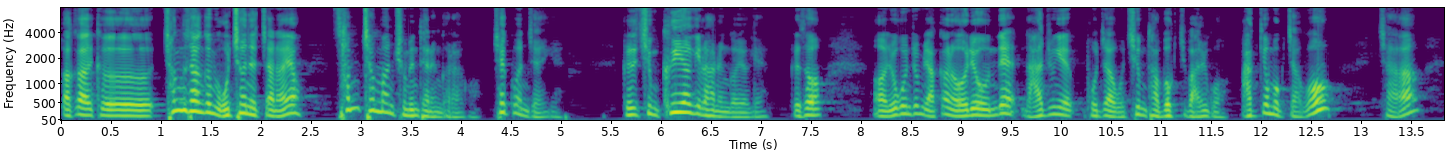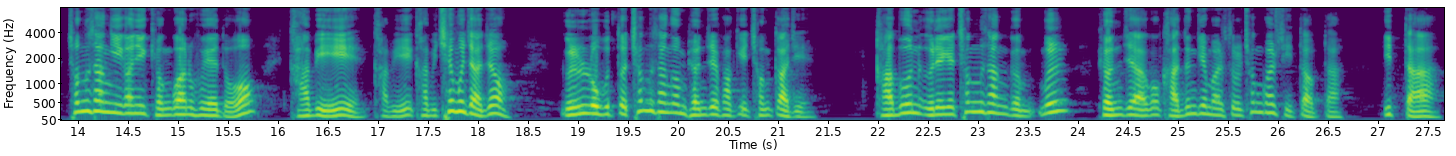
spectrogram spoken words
아까 그 청산금이 5천이었잖아요. 3천만 주면 되는 거라고 채권자에게. 그래서 지금 그 이야기를 하는 거예요. 이게. 그래서 어, 요건 좀 약간 어려운데 나중에 보자고. 지금 다 먹지 말고 아껴 먹자고. 자, 청산 기간이 경과한 후에도 갑이 갑이 갑이 채무자죠. 을로부터 청산금 변제 받기 전까지 갑은 을에게 청산금을 변제하고 가등기 말소를 청구할 수 있다 없다? 있다.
